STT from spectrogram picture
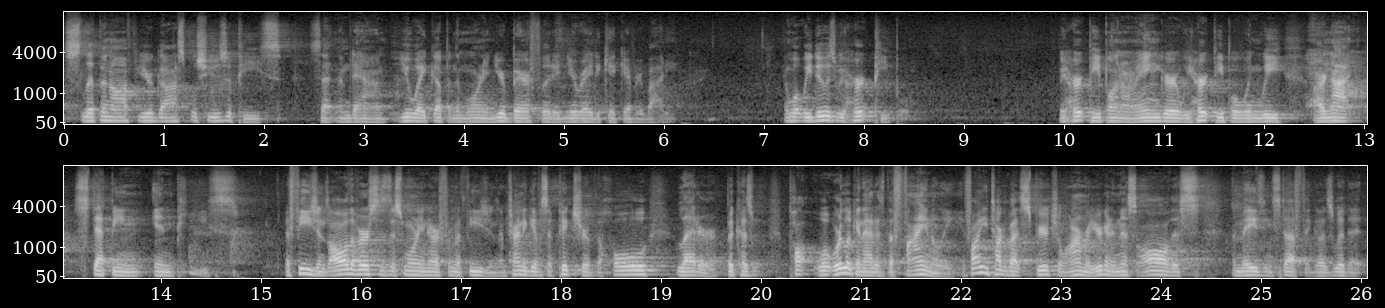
slipping off your gospel shoes of peace, setting them down. You wake up in the morning, you're barefooted, and you're ready to kick everybody. And what we do is we hurt people. We hurt people in our anger. We hurt people when we are not stepping in peace. Ephesians, all the verses this morning are from Ephesians. I'm trying to give us a picture of the whole letter because Paul, what we're looking at is the finally. If all you talk about spiritual armor, you're going to miss all this amazing stuff that goes with it.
